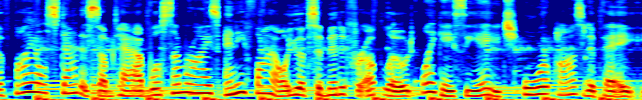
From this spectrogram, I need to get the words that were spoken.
The File Status subtab will summarize any file you have submitted for upload, like ACH or Positive Pay,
